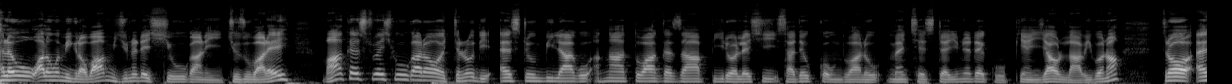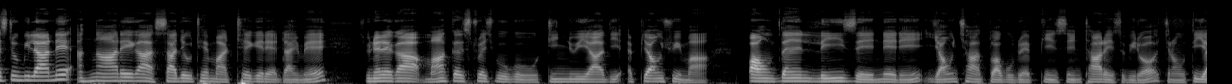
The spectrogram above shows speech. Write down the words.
Hello အားလုံးပဲမင်္ဂလာပါ United Show ကနေကြိုဆိုပါရစေ Marcus Rashford ကတော့ကျွန်တော်တို့ဒီ Aston Villa ကိုအငှားသွားကစားပြီးတော့လက်ရှိစာချုပ်ကုန်သွားလို့ Manchester United ကိုပြန်ရောက်လာပြီပေါ့နော်ဆိုတော့ Aston Villa နဲ့အငှားတွေကစာချုပ်ထဲမှာထည့်ခဲ့တဲ့အတိုင်းပဲ United က Marcus Rashford ကိုဒီနွေရာသီအပြောင်းရွှေ့မှာ ပေါင်တန်း40နဲ့တင်ရောင်းချသွားဖို့အတွက်ပြင်ဆင်ထားတယ်ဆိုပြီးတော့ကျွန်တော်တို့သိရ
